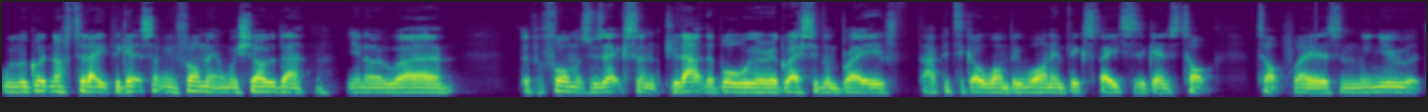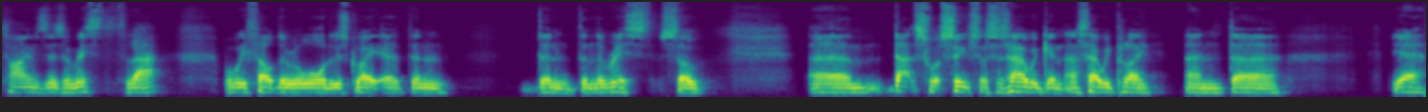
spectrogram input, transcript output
we were good enough today to get something from it, and we showed that. You know, uh, the performance was excellent. Without the ball, we were aggressive and brave, happy to go one v one in big spaces against top top players, and we knew at times there's a risk to that, but we felt the reward was greater than than than the risk. So um, that's what suits us. That's how we get. That's how we play, and. Uh, yeah,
